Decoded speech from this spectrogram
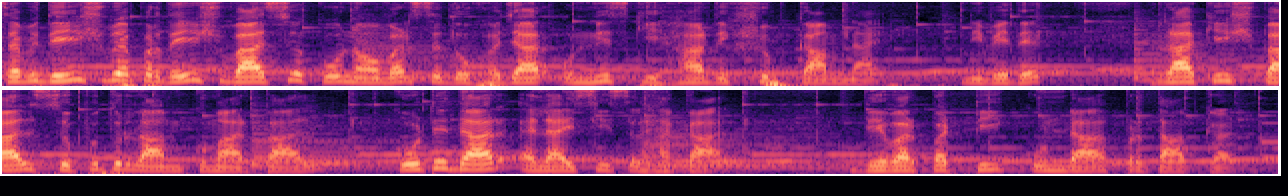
सभी देश व प्रदेश वासियों को नववर्ष 2019 की हार्दिक शुभकामनाएँ। निवेदक, राकेश पाल, सुपुत्र राम कुमार पाल, कोटेदार एलआईसी सलाहकार, देवरपट्टी, कुंडा, प्रतापगढ़।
